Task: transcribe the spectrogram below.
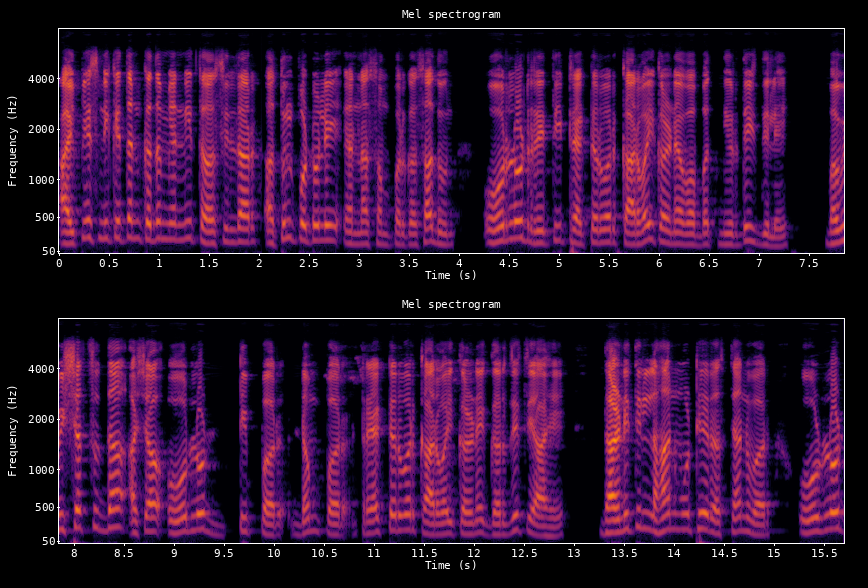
I P S Niketan Kadam यांनी तहसीलदार अतुल पटोले यांना संपर्क साधून ओव्हरलोड रेती ट्रॅक्टरवर कारवाई करण्याबाबत निर्देश दिले. भविष्यात सुद्धा अशा ओव्हरलोड टिप्पर डंपर ट्रॅक्टरवर कारवाई करणे गरजेचे आहे. धारणीतील लहान मोठे रस्त्यांवर ओव्हरलोड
